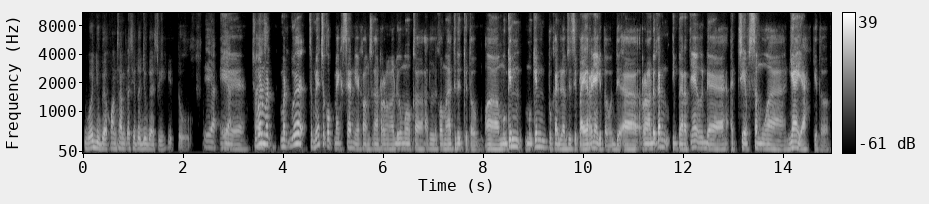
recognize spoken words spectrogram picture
gue juga concern ke situ juga sih gitu. Iya iya. Yeah. cuman menurut, menurut gue sebenarnya cukup make sense ya kalau misalkan Ronaldo mau ke Atletico Madrid gitu. Uh, mungkin mungkin bukan dalam sisi playernya gitu. Uh, Ronaldo kan ibaratnya udah achieve semuanya ya gitu.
